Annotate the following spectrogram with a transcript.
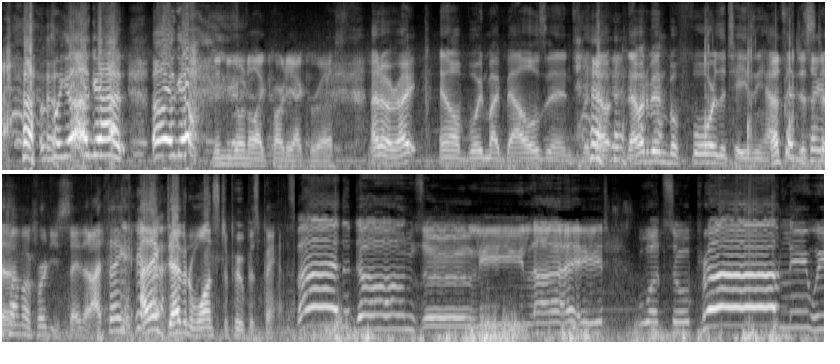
I was like, oh god, oh god. Then you go into like cardiac arrest. I know, right? And I'll avoid my bowels, and but that, that would have been before the tasing That's happened. like the second to- time I've heard you say that. I think I think Devin wants to poop his pants. By the dawn's early light, what so proudly we hailed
